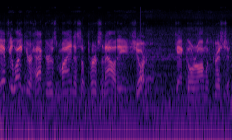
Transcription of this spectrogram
If you like your hackers minus a personality, sure. Can't go wrong with Christian.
